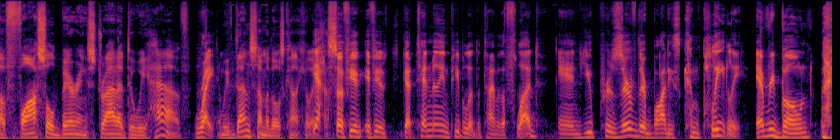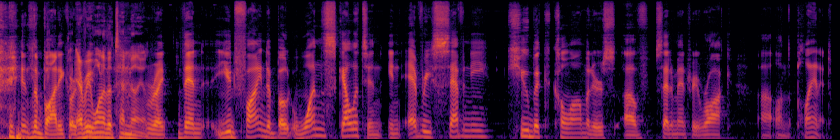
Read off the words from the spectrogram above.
of fossil bearing strata do we have? Right. And we've done some of those calculations. Yeah, so if you if you've got 10 million people at the time of the flood and you preserve their bodies completely, every bone in the body, course, Every one of the 10 million. right, then you'd find about one skeleton in every 70 cubic kilometers of sedimentary rock uh, on the planet.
